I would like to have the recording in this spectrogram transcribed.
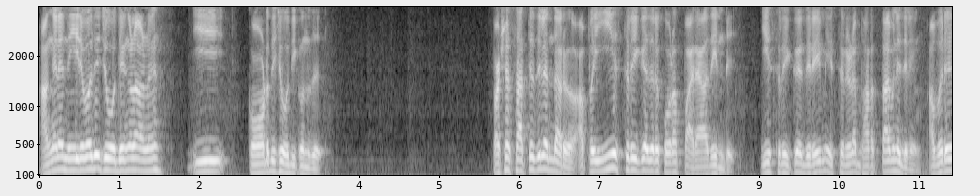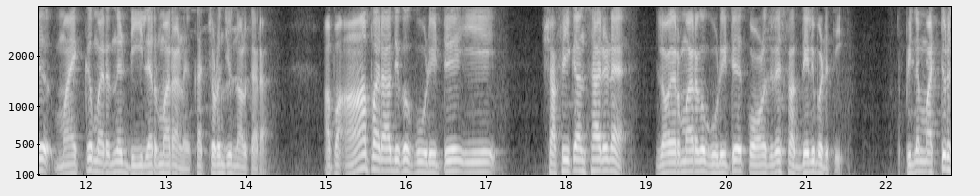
അങ്ങനെ നിരവധി ചോദ്യങ്ങളാണ് ഈ കോടതി ചോദിക്കുന്നത്. പക്ഷെ സത്യത്തിൽ എന്താ അറിയോ? അപ്പോൾ ഈ സ്ത്രീക്കെതിരെ കുറേ പരാതി ഉണ്ട് ഈ സ്ത്രീക്കെതിരെയും ഈ സ്ത്രീയുടെ ഭർത്താവിനെതിരെയും. അവർ മയക്കുമരുന്ന് ഡീലർമാരാണ് കച്ചവടം ചെയ്യുന്ന ആൾക്കാരാണ് അപ്പോൾ ആ പരാതിയൊക്കെ കൂടിയിട്ട് ഈ ഷഫീഖ് അൻസാരിയുടെ ലോയർമാരൊക്കെ കൂടിയിട്ട് കോടതിയുടെ ശ്രദ്ധയിൽപ്പെടുത്തി. പിന്നെ മറ്റൊരു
